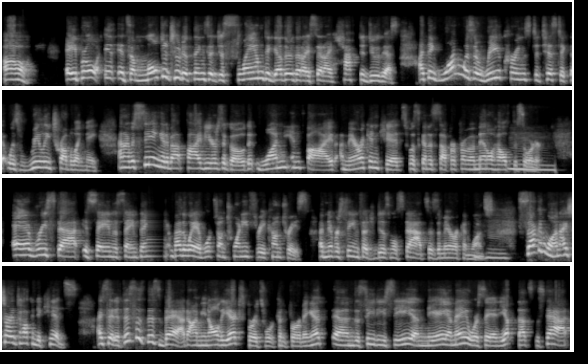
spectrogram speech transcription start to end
Oh, April, it, it's a multitude of things that just slammed together that I said, I have to do this. I think one was a reoccurring statistic that was really troubling me. And I was seeing it about five years ago that one in five American kids was going to suffer from a mental health disorder. Mm. Every stat is saying the same thing. By the way, I've worked on 23 countries. I've never seen such dismal stats as American ones. Mm-hmm. Second one, I started talking to kids. I said, if this is this bad, I mean, all the experts were confirming it, and the CDC and the AMA were saying, yep, that's the stat.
